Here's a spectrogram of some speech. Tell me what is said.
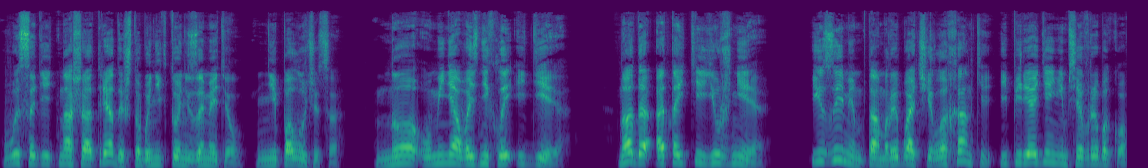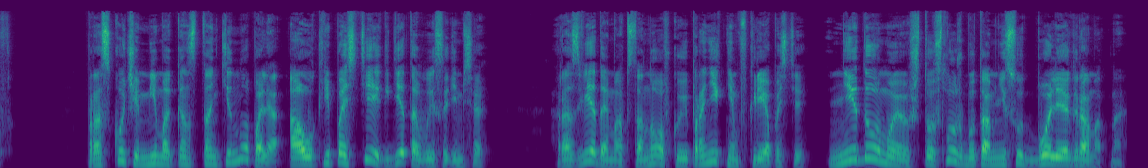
Высадить наши отряды, чтобы никто не заметил, не получится. Но у меня возникла идея. Надо отойти южнее. Изымем там рыбачьи лоханки и переоденемся в рыбаков. Проскочим мимо Константинополя, а у крепостей где-то высадимся. Разведаем обстановку и проникнем в крепости. Не думаю, что службу там несут более грамотно.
